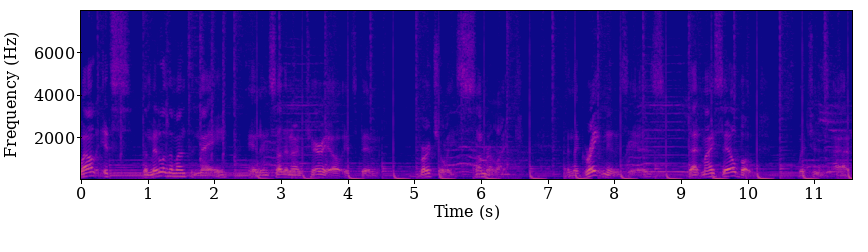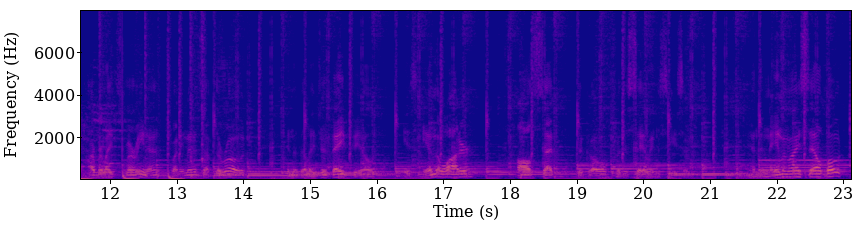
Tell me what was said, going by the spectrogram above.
Well, it's the middle of the month of May, and in southern Ontario, it's been virtually summer like. And the great news is that my sailboat, which is at Harbor Lights Marina, 20 minutes up the road in the village of Bayfield, is in the water, all set to go for the sailing season. And the name of my sailboat?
